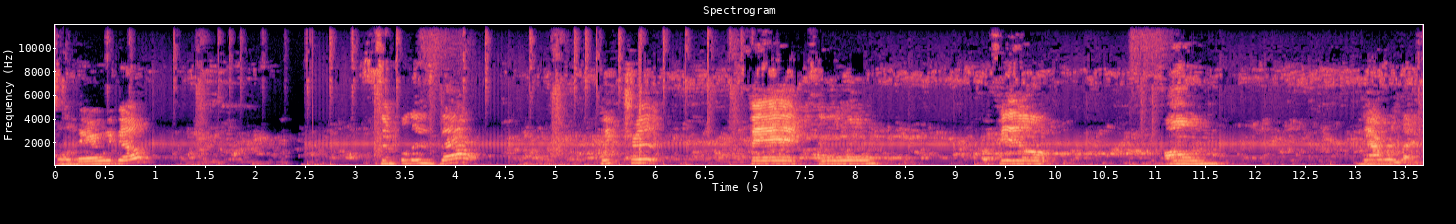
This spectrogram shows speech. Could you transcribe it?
So there we go. Simple as that. Quick trip, fed, full, fulfilled, home. Now relax.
